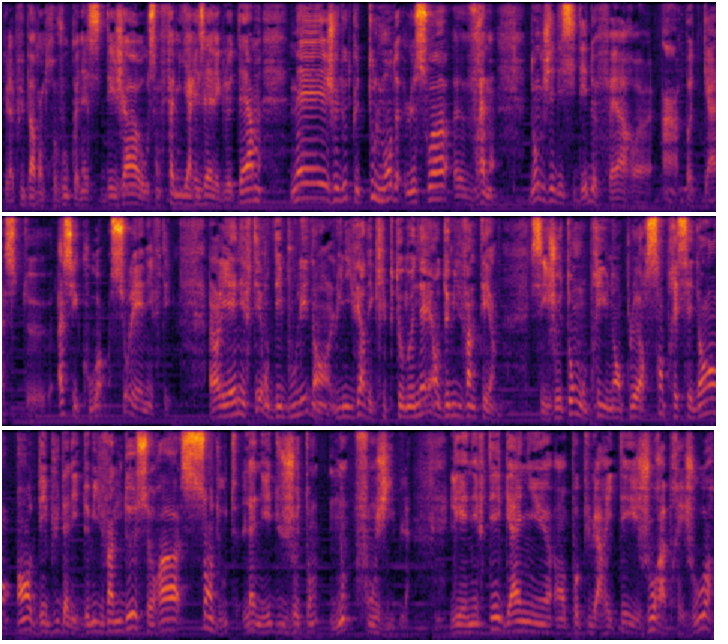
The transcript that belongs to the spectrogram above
que la plupart d'entre vous connaissent déjà ou sont familiarisés avec le terme, mais je doute que tout le monde le soit euh, vraiment. Donc j'ai décidé de faire euh, un podcast euh, assez court sur les NFT. Alors les NFT ont déboulé dans l'univers des crypto-monnaies en 2021. Ces jetons ont pris une ampleur sans précédent en début d'année. 2022 sera sans doute l'année du jeton non fongible. Les NFT gagnent en popularité jour après jour.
